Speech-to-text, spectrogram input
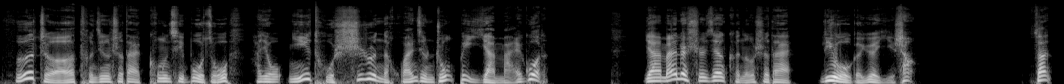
死者曾经是在空气不足还有泥土湿润的环境中被掩埋过的，掩埋的时间可能是在。六个月以上。三，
